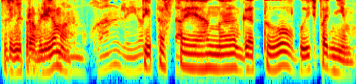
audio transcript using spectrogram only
то это не проблема. Ты постоянно готов быть под ним.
